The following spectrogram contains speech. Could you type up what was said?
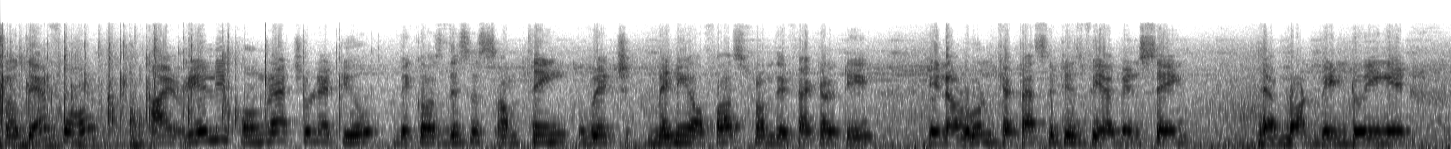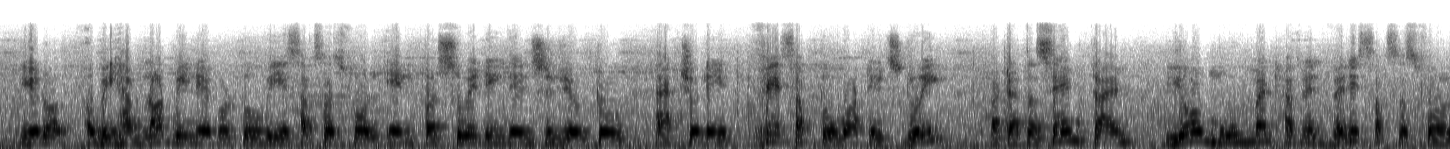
So therefore, I really congratulate you because this is something which many of us from the faculty in our own capacities we have been saying they have not been doing it you know we have not been able to be successful in persuading the institute to actually face up to what it's doing. But at the same time your movement has been very successful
